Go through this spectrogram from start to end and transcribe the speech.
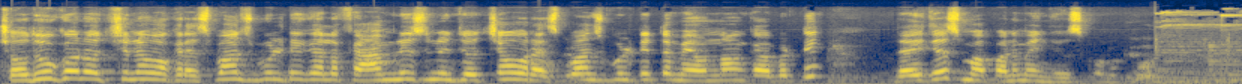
చదువుకొని వచ్చిన ఒక రెస్పాన్సిబిలిటీ గల ఫ్యామిలీస్ నుంచి వచ్చాం ఒక రెస్పాన్సిబిలిటీతో మేము ఉన్నాం కాబట్టి దయచేసి మా పని మేము చేసుకుంటాం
